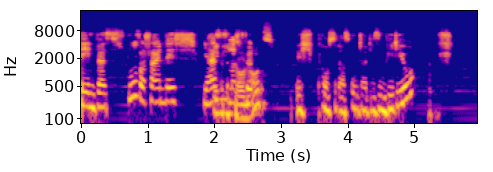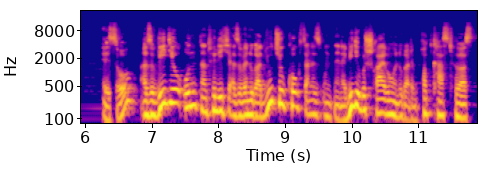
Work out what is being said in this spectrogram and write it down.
den wirst du wahrscheinlich, wie heißt es immer? Ich poste das unter diesem Video. Ist so. Also Video und natürlich, also wenn du gerade YouTube guckst, dann ist es unten in der Videobeschreibung. Wenn du gerade den Podcast hörst,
